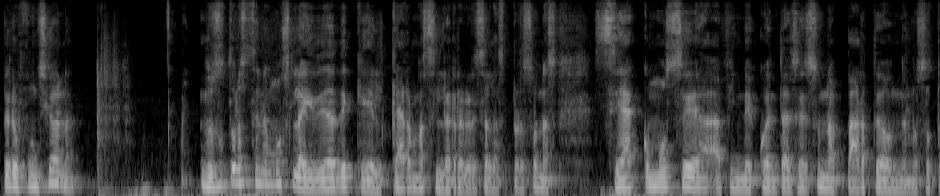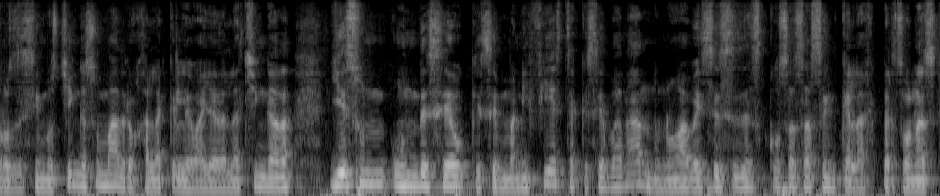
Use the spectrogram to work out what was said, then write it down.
pero funciona nosotros tenemos la idea de que el karma se le regresa a las personas, sea como sea, a fin de cuentas es una parte donde nosotros decimos, chinga su madre, ojalá que le vaya de la chingada, y es un, un, deseo que se manifiesta, que se va dando, ¿no? A veces esas cosas hacen que a las personas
